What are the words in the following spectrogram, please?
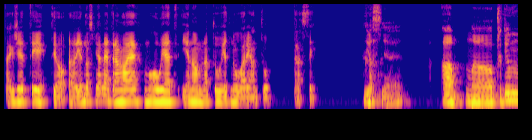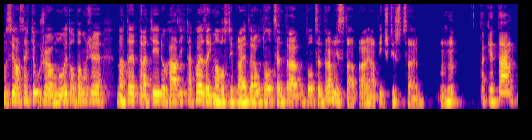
Takže ty, ty e, jednosměrné tramvaje mohou jet jenom na tu jednu variantu trasy. Jasně. A no, předtím si vlastně chtěl už mluvit o tom, že na té trati dochází takové zajímavosti právě teda u toho centra, u toho centra města, právě na té čtyřce. Mm-hmm tak je tam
